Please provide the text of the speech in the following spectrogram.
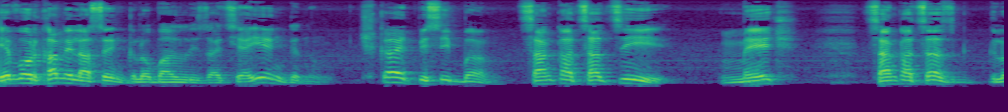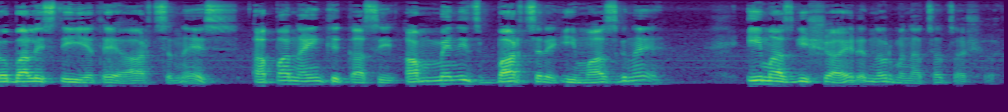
Եվ որքան էլ ասեն գլոբալիզացիայի են գնում, չկա այդպիսի բան։ Ցանկացածի մեջ ցանկացած գլոբալիստի եթե հարցնես, ապա նա ինքը կասի ամենից բարձրը իմ ազգն է, իմ ազգի շահերը նոր մնացած աշխարհ։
